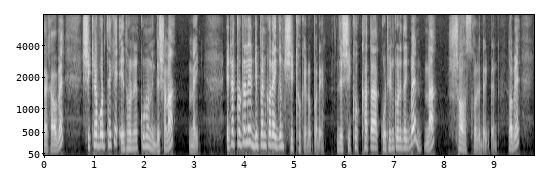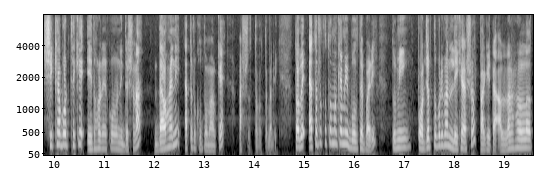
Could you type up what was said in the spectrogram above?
দেখা হবে। শিক্ষা বোর্ড থেকে এ ধরনের কোনো নির্দেশনা নাই। এটা টোটালি ডিপেন্ড করে একজন শিক্ষকের উপরে। যে শিক্ষক খাতা কঠিন করে দেখবেন না সহজ করে দেখবেন। তবে শিক্ষা বোর্ড থেকে এই ধরনের কোনো নির্দেশনা দেওয়া হয়নি, এতটুকু তোমাকে আশ্বস্ত করতে পারি। তবে এতটুকু তোমাকে আমি বলতে পারি, তুমি পর্যাপ্ত পরিমাণ লিখে আসো, বাকিটা আল্লাহর হালত,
